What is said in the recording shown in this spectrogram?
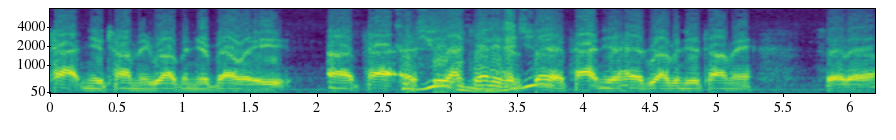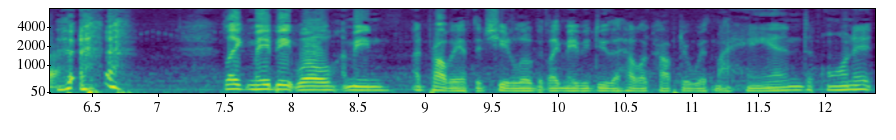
patting your tummy, rubbing your belly. Uh, pat, Could uh, you see, I can't even say it. Patting your head, rubbing your tummy. So uh, Like maybe, well, I mean, I'd probably have to cheat a little bit. Like maybe do the helicopter with my hand on it,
